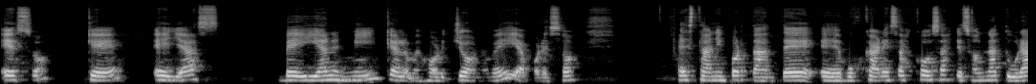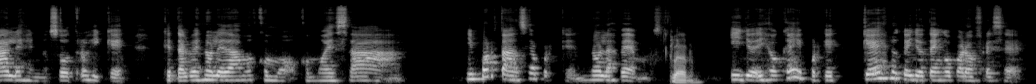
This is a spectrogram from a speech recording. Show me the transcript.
eso que ellas veían en mí que a lo mejor yo no veía. Por eso es tan importante eh, buscar esas cosas que son naturales en nosotros y que, que tal vez no le damos como, como esa importancia porque no las vemos. Claro. Y yo dije, ok, porque ¿qué es lo que yo tengo para ofrecer?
